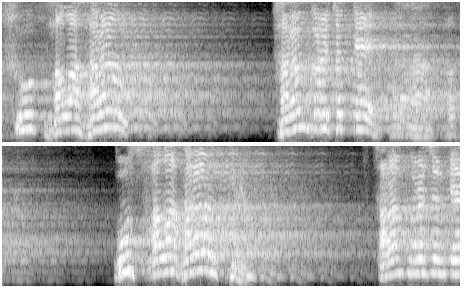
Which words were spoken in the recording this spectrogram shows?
সুদ খাওয়া হারাম। হারাম করেছেন কে? ঘুষ খাওয়া হারাম। হারাম করেছেন কে?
